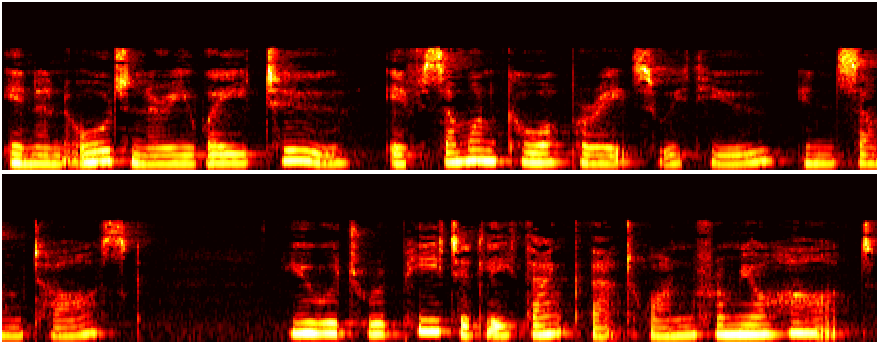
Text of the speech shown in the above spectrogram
In an ordinary way, too, if someone cooperates with you in some task, you would repeatedly thank that one from your heart.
